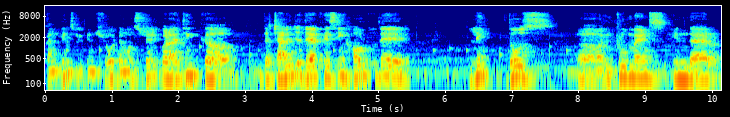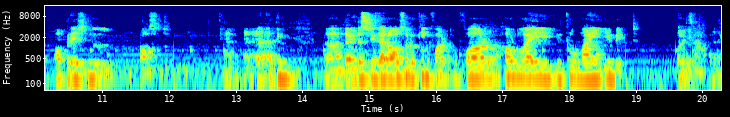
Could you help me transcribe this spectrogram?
convince, we can show, demonstrate, but I think uh, the challenges they are facing, how do they link those uh, improvements in their operational cost? And, I think uh, the industries are also looking for for how do I improve my EBIT, for example.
